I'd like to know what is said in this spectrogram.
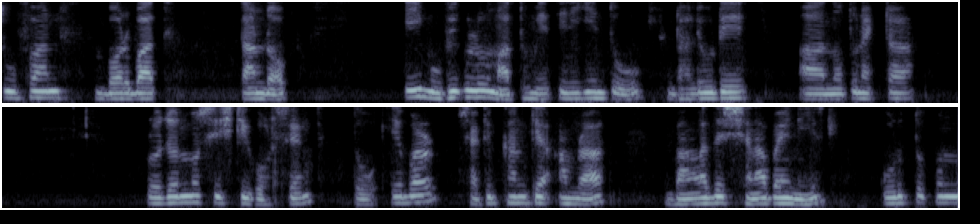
তুফান, বরবাদ, তাণ্ডব এই মুভিগুলোর মাধ্যমে তিনি কিন্তু ঢালিউডে নতুন একটা প্রজন্ম সৃষ্টি করছেন। তো এবার শাকিব খানকে আমরা বাংলাদেশ সেনাবাহিনীর গুরুত্বপূর্ণ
